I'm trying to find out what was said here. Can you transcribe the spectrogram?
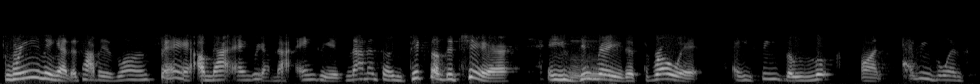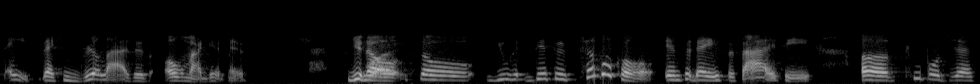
screaming at the top of his lungs, saying, I'm not angry, I'm not angry. It's not until he picks up the chair and he's getting Mhm. ready to throw it and he sees the look on everyone's face that he realizes, oh my goodness. You know, Right. so you this is typical in today's society of people just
